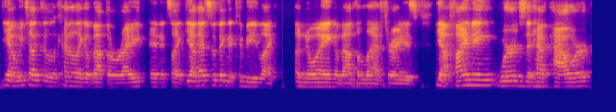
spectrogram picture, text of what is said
yeah, we talked kind of like about the right, and it's like, yeah, that's the thing that can be like annoying about the left, right? Is yeah, finding words that have power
